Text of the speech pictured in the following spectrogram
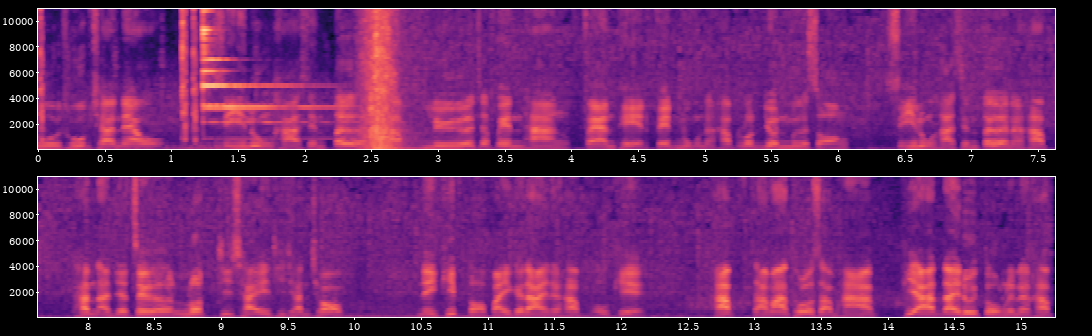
YouTube Channel สีลุ่งคาเซ็นเตอร์นะครับ หรือจะเป็นทางแฟนเพจ Facebook นะครับ รถยนต์มือ 2 สีลุงคาเซ็นเตอร์นะครับ ท่านอาจจะเจอรถที่ใช่ที่ท่านชอบในคลิปต่อไปก็ได้นะครับ โอเคครับ สามารถโทรศัพท์หาพี่อาร์ตได้โดยตรงเลยนะครับ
